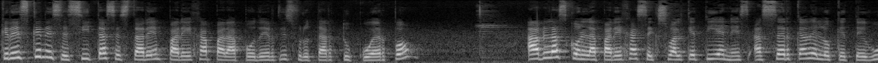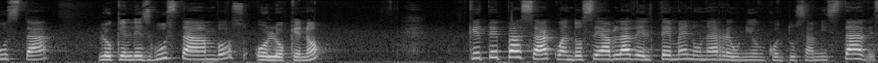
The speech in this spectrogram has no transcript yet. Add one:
¿Crees que necesitas estar en pareja para poder disfrutar tu cuerpo? ¿Hablas con la pareja sexual que tienes acerca de lo que te gusta lo que les gusta a ambos o lo que no? ¿Qué te pasa cuando se habla del tema en una reunión con tus amistades?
